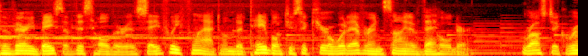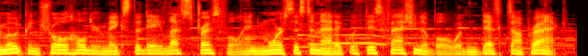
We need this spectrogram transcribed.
the very base of this holder is safely flat on the table to secure whatever inside of the holder. Rustic remote control holder makes the day less stressful and more systematic with this fashionable wooden desktop rack.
